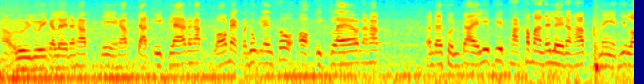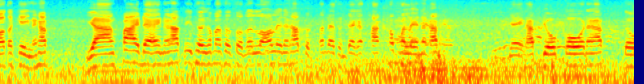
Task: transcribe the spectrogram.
เอาลุยลุยกันเลยนะครับนี่ครับจัดอีกแล้วนะครับล้อแม็กบรรทุกเลนโซ่ออกอีกแล้วนะครับท่านใดสนใจรีบรีบทักเข้ามาได้เลยนะครับนี่ที่ล้อตะเก่งนะครับยางป้ายแดงนะครับ นี่เทิร์นเข้ามาสดๆร้อนๆเลยนะครับท่านใดสนใจก็ทักเข้ามาเลยนะครับนี่ครับโยโกนะครับดู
